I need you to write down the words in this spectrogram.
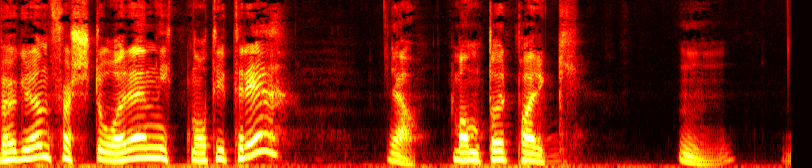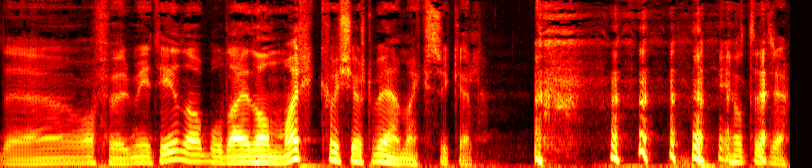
Bøgrønn, første året 1983. Ja. Mantorp Park. Mm. Det var før min tid. Da bodde jeg i Danmark og kjørte BMX-sykkel. I 83.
